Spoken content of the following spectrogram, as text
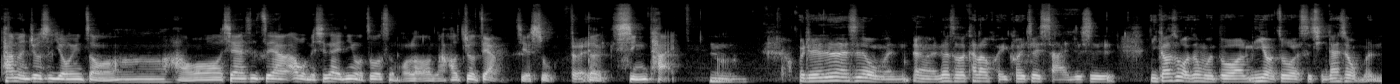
他们就是用一种啊，好哦，现在是这样啊，我们现在已经有做什么了，然后就这样结束的心态。嗯，我觉得真的是我们呃那时候看到回馈最傻眼，就是你告诉我这么多你有做的事情，但是我们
